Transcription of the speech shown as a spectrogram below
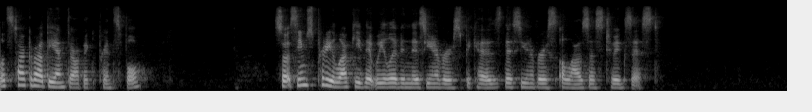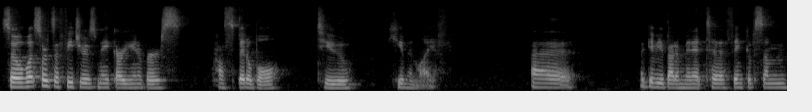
let's talk about the anthropic principle. So it seems pretty lucky that we live in this universe because this universe allows us to exist. So, what sorts of features make our universe hospitable to human life? Uh, I'll give you about a minute to think of some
